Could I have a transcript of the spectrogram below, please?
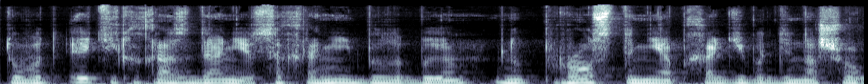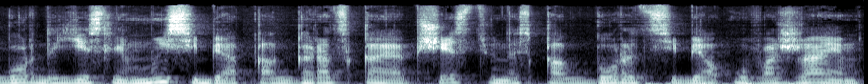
то вот эти как раз здания сохранить было бы ну, просто необходимо для нашего города, если мы себя как городская общественность, как город себя уважаем.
